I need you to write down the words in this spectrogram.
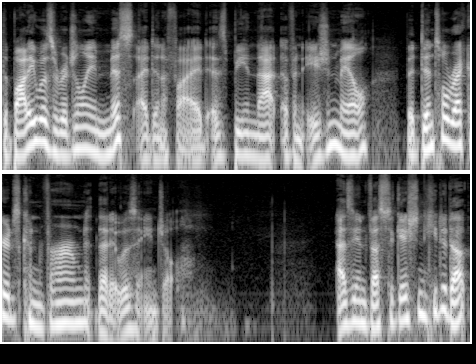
The body was originally misidentified as being that of an Asian male, but dental records confirmed that it was Angel. As the investigation heated up,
